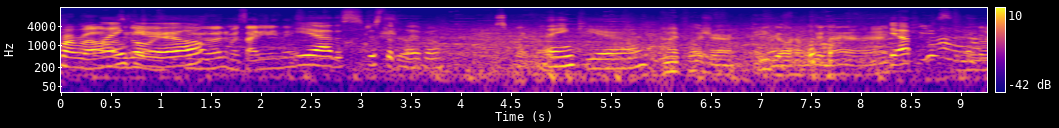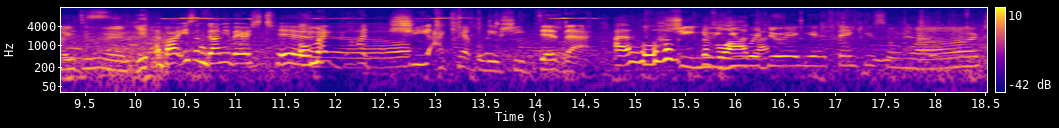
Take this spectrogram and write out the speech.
Front row, how's Thank it going? you. good? Am I citing anything? Yeah, this is just the playbill. Thank you. My pleasure. There you go. Have a good night, alright? Yep. How are you doing? I bought you some gummy bears too. Oh my god, she, I can't believe she did that. I love She knew you were doing it. Thank you so much.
